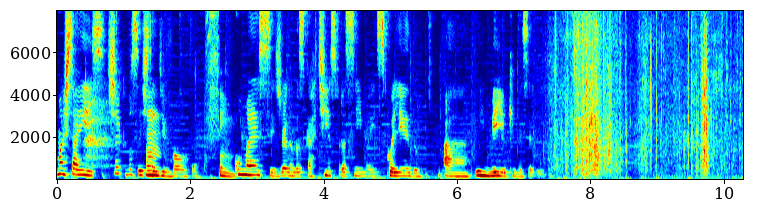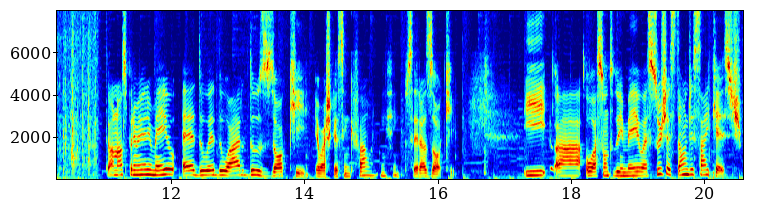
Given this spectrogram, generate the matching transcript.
Mas, Thaís, já que você está Hum. de volta, Sim. comece jogando as cartinhas pra cima e escolhendo a- o e-mail que vai ser lido. Então, nosso primeiro e-mail é do Eduardo Zocchi. Eu acho que é assim que fala. Enfim, será Zocchi. E a- o assunto do e-mail é sugestão de SciCast.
